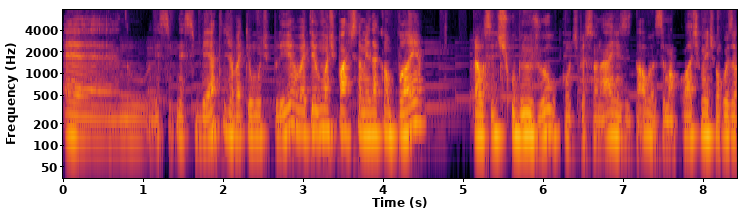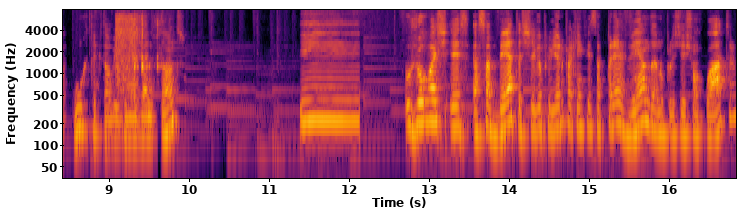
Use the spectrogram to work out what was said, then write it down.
é, no- nesse, nesse beta, já vai ter o multiplayer, vai ter algumas partes também da campanha pra você descobrir o jogo com os personagens e tal. Vai ser uma, logicamente uma coisa curta, que talvez não revele tanto. E o jogo vai. Essa beta chega primeiro pra quem fez a pré-venda no PlayStation 4.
